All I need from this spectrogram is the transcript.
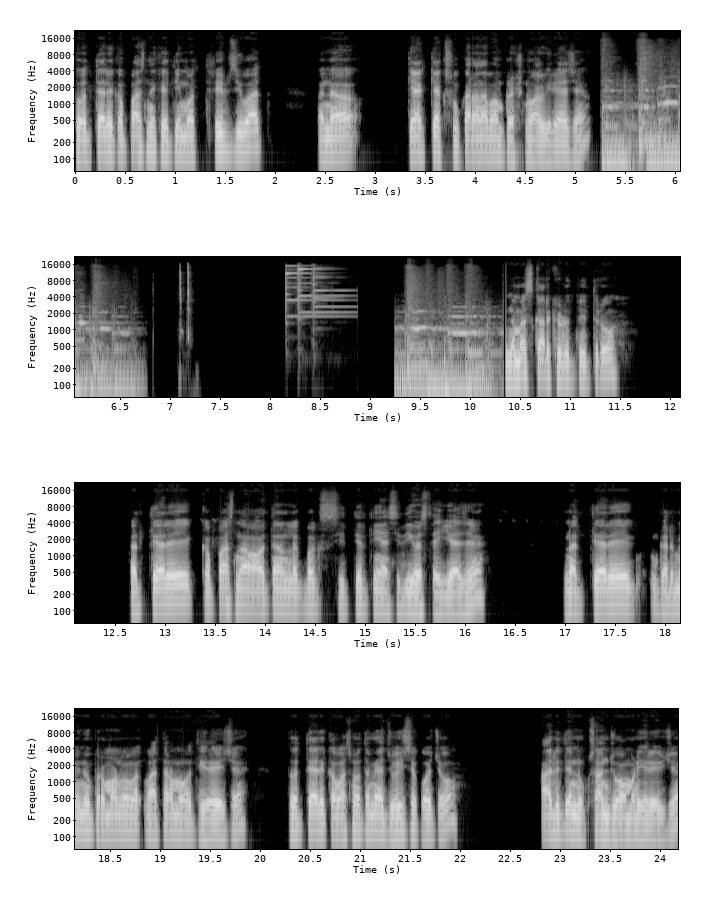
તો અત્યારે કપાસની ખેતીમાં થ્રીપ જીવાત અને ક્યાંક ક્યાંક સુકારાના પણ પ્રશ્નો આવી રહ્યા છે. નમસ્કાર ખેડૂત મિત્રો. અત્યારે કપાસના વાવેતરના લગભગ સિત્તેરથી એંસી દિવસ થઈ ગયા છે અને અત્યારે ગરમીનું પ્રમાણ વાતાવરણમાં વધી રહ્યું છે. તો અત્યારે કપાસમાં તમે આ જોઈ શકો છો. આ રીતે નુકસાન જોવા મળી રહ્યું છે.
